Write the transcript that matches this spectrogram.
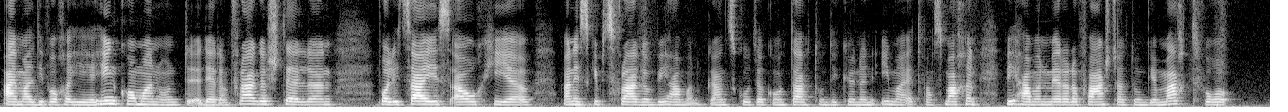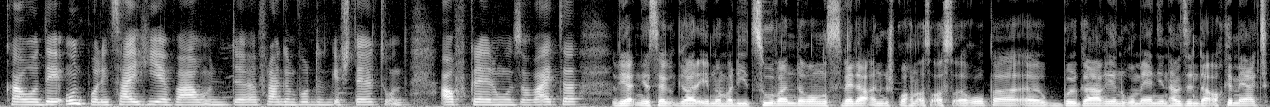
einmal die Woche hier hinkommen und deren Frage stellen. Polizei ist auch hier. Wenn es gibt Fragen, wir haben ganz guten Kontakt und die können immer etwas machen. Wir haben mehrere Veranstaltungen gemacht, wo KOD und Polizei hier war und äh, Fragen wurden gestellt und Aufklärung und so weiter. Wir hatten jetzt ja gerade eben nochmal die Zuwanderungswelle angesprochen aus Osteuropa, äh, Bulgarien, Rumänien. Haben Sie denn da auch gemerkt,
